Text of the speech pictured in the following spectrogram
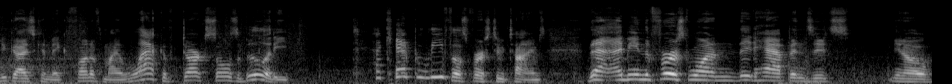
you guys can make fun of my lack of Dark Souls ability. I can't believe those first two times. That I mean, the first one, it happens. It's, you know,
